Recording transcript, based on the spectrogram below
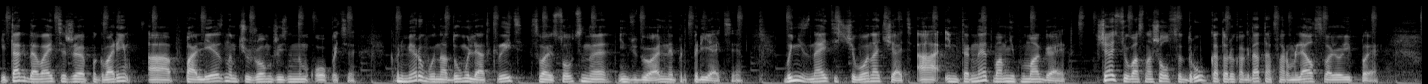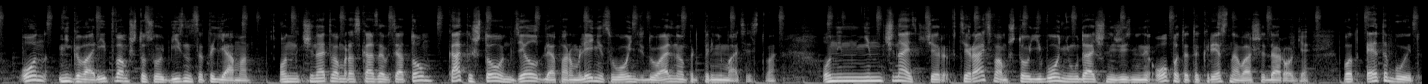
Итак, давайте же поговорим о полезном чужом жизненном опыте. К примеру, вы надумали открыть свое собственное индивидуальное предприятие. Вы не знаете, с чего начать, а интернет вам не помогает. К счастью, у вас нашелся друг, который когда-то оформлял свое ИП. Он не говорит вам, что свой бизнес это яма. Он начинает вам рассказывать о том, как и что он делал для оформления своего индивидуального предпринимательства. Он не начинает втирать вам, что его неудачный жизненный опыт это крест на вашей дороге. Вот это будет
